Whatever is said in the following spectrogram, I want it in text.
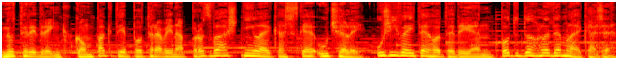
NutriDrink Compact je potravina pro zvláštní lékařské účely. Užívejte ho tedy jen pod dohledem lékaře.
